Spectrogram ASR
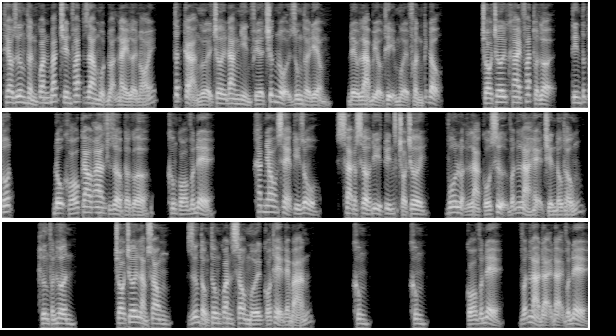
Theo dương thần quan bắc trên phát ra một đoạn này lời nói, tất cả người chơi đang nhìn phía trước nội dung thời điểm, đều là biểu thị mười phần kích động. Trò chơi khai phát thuận lợi, tin tức tốt. Độ khó cao azrg không có vấn đề. Khác nhau sẽ ký rồ sa sơ đi twins trò chơi, vô luận là cố sự vẫn là hệ chiến đấu thống. Hưng phấn hơn. Trò chơi làm xong, dương tổng thông quan sau mới có thể đem bán. Không. Không. Có vấn đề vẫn là đại đại vấn đề.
